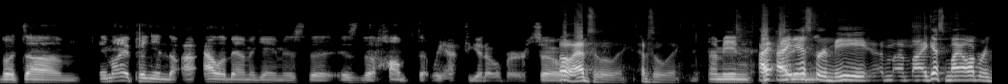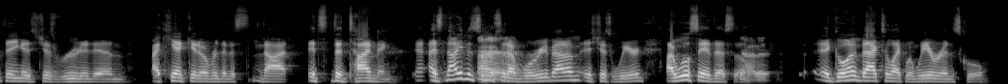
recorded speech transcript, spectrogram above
but um, in my opinion, the uh, Alabama game is the is the hump that we have to get over. So oh, absolutely, absolutely. I mean, I, I, I guess mean, for me, I guess my Auburn thing is just rooted in. I can't get over that it's not. It's the timing. It's not even so much that I'm worried about him. It's just weird. I will say this though. Going back to like when we were in school,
